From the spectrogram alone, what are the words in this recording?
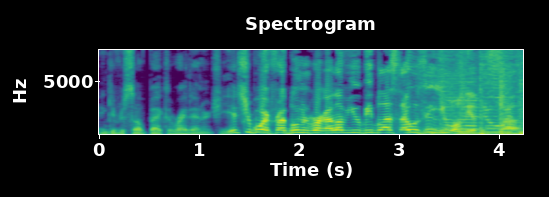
and give yourself back the right energy. It's your boy, Fred Blumenberg. I love you. Be blessed. I will see you on the other side.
